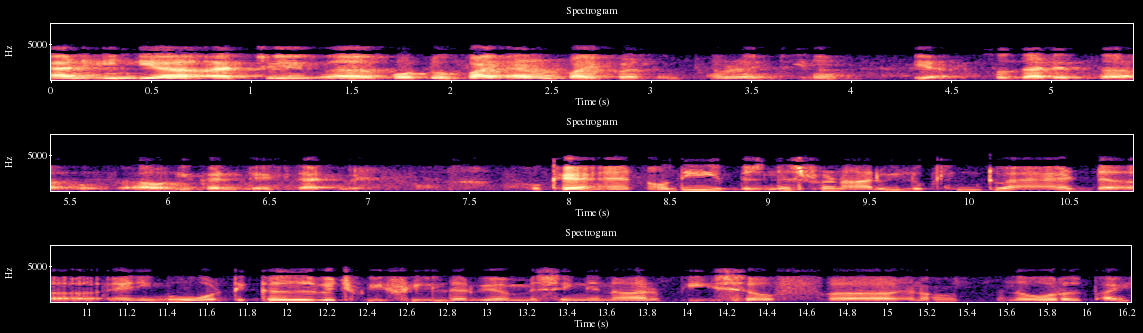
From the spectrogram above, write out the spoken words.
and India actually uh, 4 to 5, around 5%. All right? Yeah. yeah. So that is the, uh, you can take that way. Okay, and on the business front, are we looking to add uh, any more vertical which we feel that we are missing in our piece of, uh, you know, in the overall pie?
